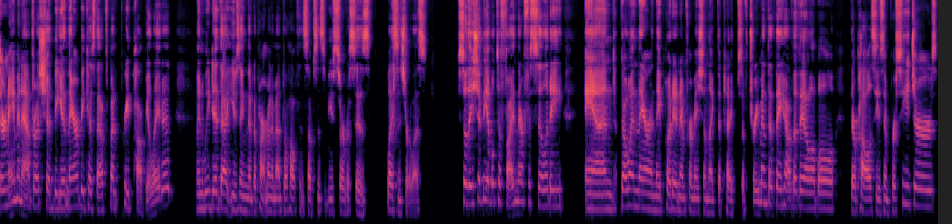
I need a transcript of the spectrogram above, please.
Their name and address should be in there because that's been pre populated. And we did that using the Department of Mental Health and Substance Abuse Services licensure list. So they should be able to find their facility and go in there and they put in information like the types of treatment that they have available, their policies and procedures,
